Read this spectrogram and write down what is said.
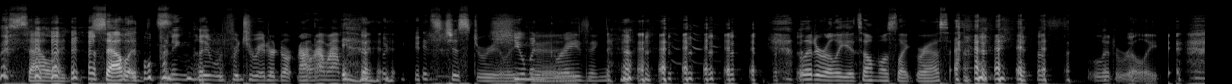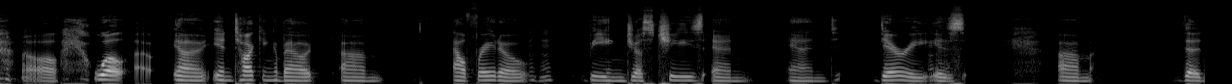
like salad. salad. Opening the refrigerator door. it's just really Human good. grazing. Literally, it's almost like grass. yes. Literally. Oh well. Uh, uh, in talking about um, Alfredo Mhm. being just cheese and and dairy Mhm. is um, the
